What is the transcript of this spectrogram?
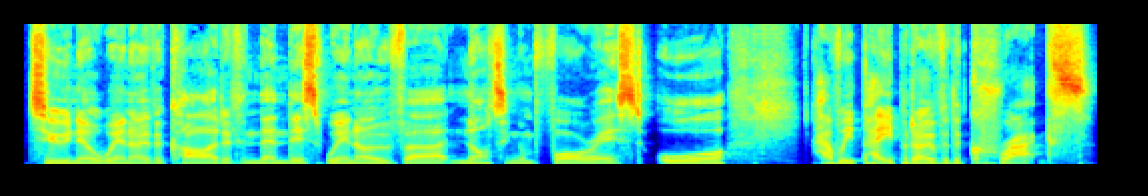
2 0 win over Cardiff, and then this win over Nottingham Forest. Or have we papered over the cracks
